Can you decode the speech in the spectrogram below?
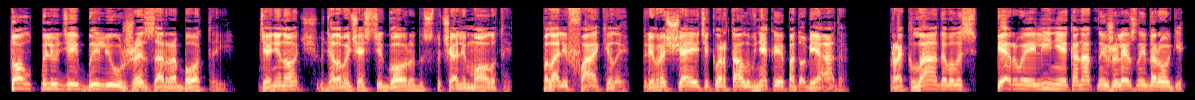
толпы людей были уже за работой. День и ночь в деловой части города стучали молоты, пылали факелы, превращая эти кварталы в некое подобие ада. Прокладывалась Первая линия канатной железной дороги.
